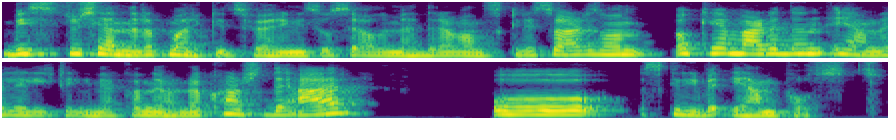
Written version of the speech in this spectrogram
Hvis du kjenner at markedsføring i sosiale medier er vanskelig, så er det sånn ok, hva er det den ene lille tingen jeg kan gjøre nå? Kanskje det er å skrive én post.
